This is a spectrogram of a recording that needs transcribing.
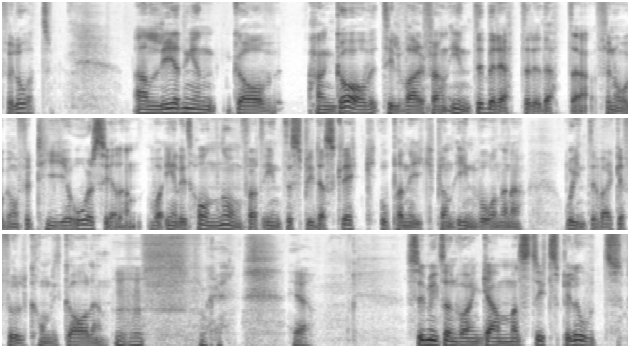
förlåt, anledningen gav, han gav till varför han inte berättade detta för någon för tio år sedan var enligt honom för att inte sprida skräck och panik bland invånarna och inte verka fullkomligt galen. mhm. Okej. Ja. Symington var en gammal stridspilot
